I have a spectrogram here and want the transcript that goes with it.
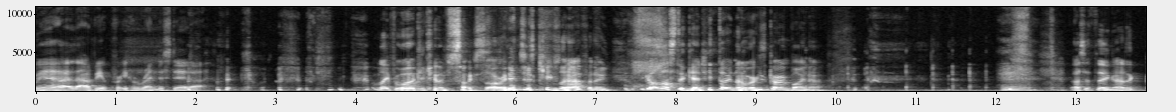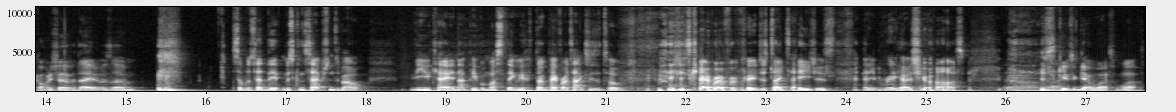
Well, yeah, that, that would be a pretty horrendous day. That. I'm late for work again. I'm so sorry. It just keeps on happening. He got lost again. He don't know where he's going by now. That's the thing. I had a comedy show the other day. It was um, someone said the misconceptions about the UK and that people must think we don't pay for our taxes at all. you just get for free. It just takes ages, and it really hurts your ass. it just keeps on getting worse and worse.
